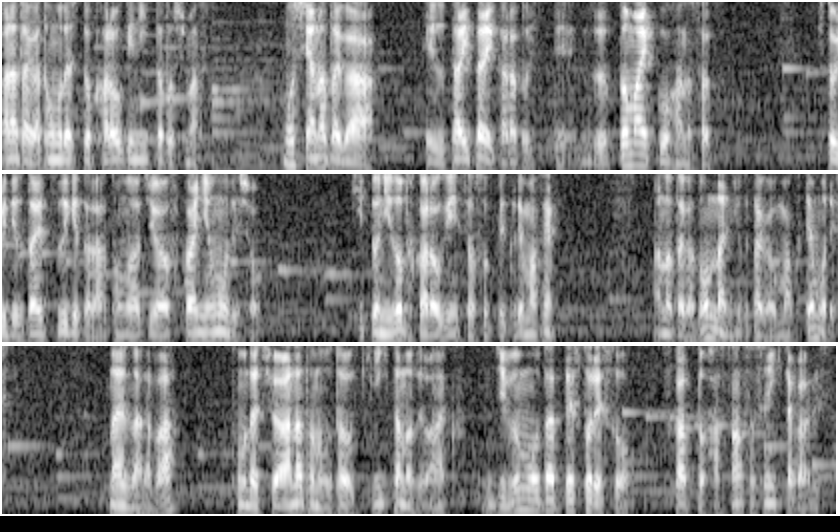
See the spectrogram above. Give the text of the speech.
あなたが友達とカラオケに行ったとします。もしあなたが歌いたいからといってずっとマイクを離さず人で歌い続けたら友達は不快に思うでしょう。きっと二度とカラオケに誘ってくれません。あなたがどんなに歌が上手くてもです。なぜならば友達はあなたの歌を聴きに来たのではなく自分も歌ってストレスをスカッと発散させに来たからです。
